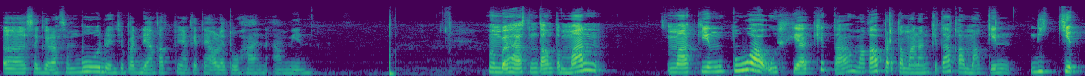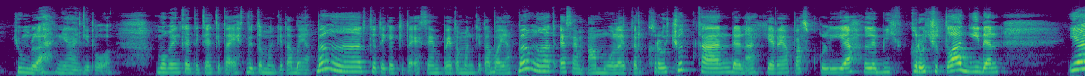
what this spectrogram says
uh, segera sembuh dan cepat diangkat penyakitnya oleh Tuhan. Amin. Membahas tentang teman makin tua usia kita, maka pertemanan kita akan makin dikit jumlahnya gitu loh. Mungkin ketika kita SD teman kita banyak banget, ketika kita SMP teman kita banyak banget, SMA mulai terkerucutkan dan akhirnya pas kuliah lebih kerucut lagi dan ya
